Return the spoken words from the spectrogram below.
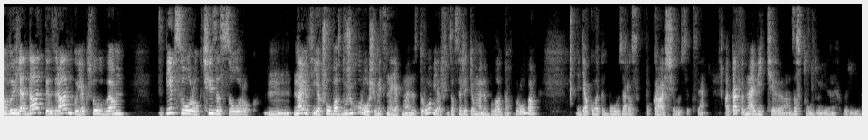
виглядати зранку, якщо вам під 40 чи за 40. Навіть якщо у вас дуже хороше, міцне, як в мене, здоров'я, що за все життя в мене була одна хвороба. І дякувати Богу, зараз покращилося це. А так навіть е, застудою я не хворію.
